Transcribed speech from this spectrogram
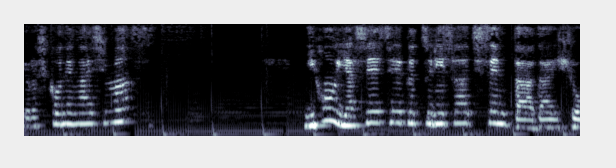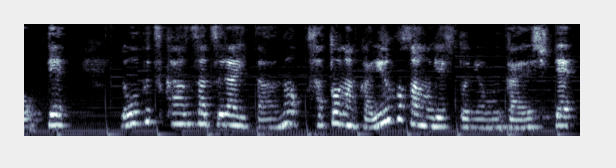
よろしくお願いします。日本野生生物リサーチセンター代表で動物観察ライターの里中優穂さんをゲストにお迎えして、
